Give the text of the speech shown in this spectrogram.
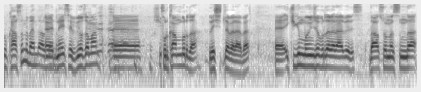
bu kalsın da ben de alacağım. Evet neyse bir o zaman e, Furkan burada Reşit'le beraber. E, iki gün boyunca burada beraberiz. Daha sonrasında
